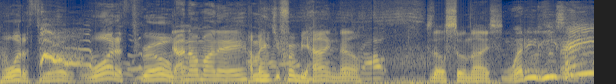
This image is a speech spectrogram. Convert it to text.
What a throw. What a throw. Y'all know my name. I'm gonna hit you from behind now. Cause that was so nice. What did he say?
